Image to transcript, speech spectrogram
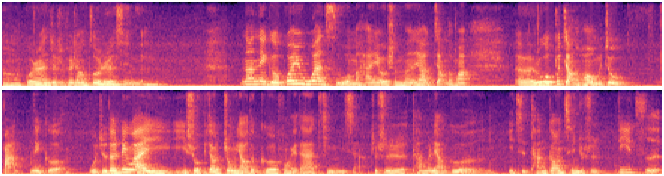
嗯，果然就是非常作者型的。嗯那那个关于 Once，我们还有什么要讲的话？呃，如果不讲的话，我们就把那个我觉得另外一一首比较重要的歌放给大家听一下，就是他们两个一起弹钢琴，就是第一次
